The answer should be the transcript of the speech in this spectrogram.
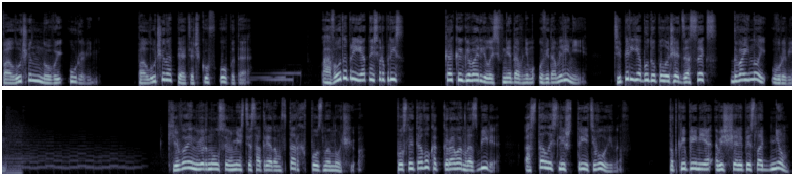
Получен новый уровень. Получено 5 очков опыта. А вот и приятный сюрприз. Как и говорилось в недавнем уведомлении, теперь я буду получать за секс двойной уровень. Кивайн вернулся вместе с отрядом в Тарх поздно ночью. После того, как караван разбили, осталось лишь треть воинов. Подкрепление обещали прислать днем,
